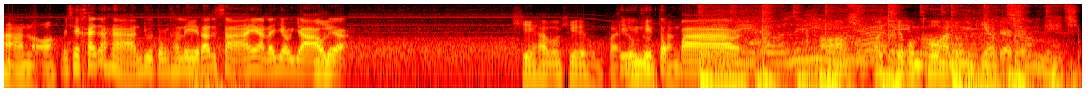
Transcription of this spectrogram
หารเหรอ ไม่ใช่ค่ายทหาร อยู่ตรงทะเลด้านซ้ายอะแล้วยาวๆเลยอะ โอเคครับ โอเคเดี๋ยวผมไปที่ลุงอยู่ที่ตกปลา อ๋อโอเคเดี๋ยวผมโทรหาลุงอีกทีครับ โอเคโอเค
